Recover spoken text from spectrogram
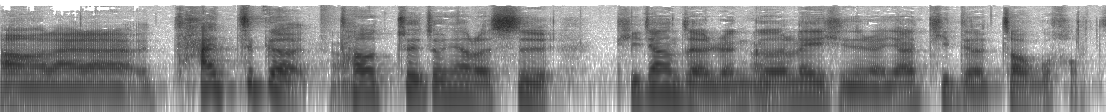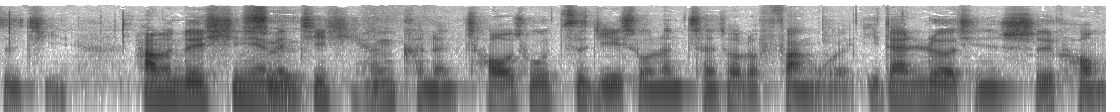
好，来来，他这个他最重要的是，提倡者人格类型的人要记得照顾好自己。他们对信念的激情很可能超出自己所能承受的范围。一旦热情失控，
